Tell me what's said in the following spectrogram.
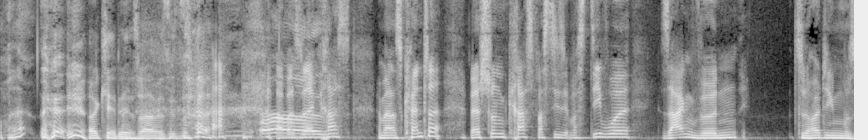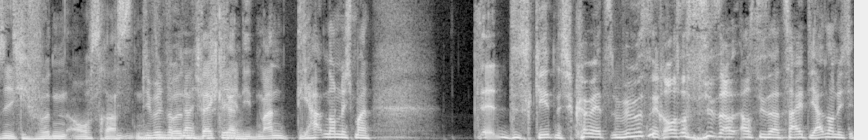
okay, nee, das war ein bisschen so. aber es Oh. wäre krass, wenn man das könnte, wäre schon krass, was die, was die wohl sagen würden zu der heutigen Musik. Die würden ausrasten. Die würden doch gar nicht wegrennen. Die, Mann, die hatten noch nicht mal. Das geht nicht. Können wir jetzt, wir müssen hier raus aus dieser, aus dieser Zeit. Die haben noch nicht,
